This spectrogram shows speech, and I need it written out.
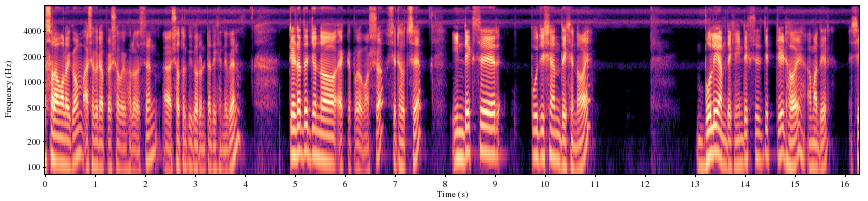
আসসালামু আলাইকুম। আশা করি আপনারা সবাই ভালো আছেন। সতর্কীকরণটা দেখে নেবেন। ট্রেডারদের জন্য একটা পরামর্শ, সেটা হচ্ছে ইন্ডেক্সের পজিশন দেখে নয় বলিয়াম দেখে, ইন্ডেক্সের যে ট্রেড হয় আমাদের, সে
